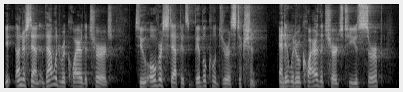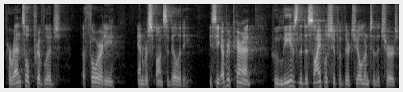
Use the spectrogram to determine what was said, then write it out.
You understand, that would require the church to overstep its biblical jurisdiction, and it would require the church to usurp parental privilege, authority, and responsibility. You see, every parent who leaves the discipleship of their children to the church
